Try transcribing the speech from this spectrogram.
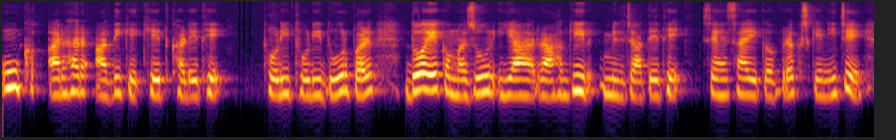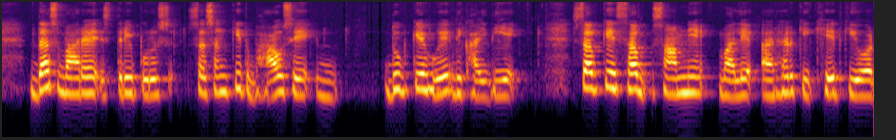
ऊख, अरहर आदि के खेत खड़े थे। थोड़ी थोड़ी दूर पर दो एक मजूर या राहगीर मिल जाते थे। सहसा एक वृक्ष के नीचे दस बारह स्त्री पुरुष सशंकित भाव से दुबके हुए दिखाई दिए। सबके सब सामने वाले अरहर की खेत की ओर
